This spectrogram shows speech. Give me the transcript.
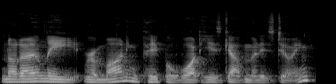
not only reminding people what his government is doing,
